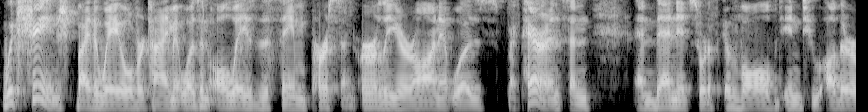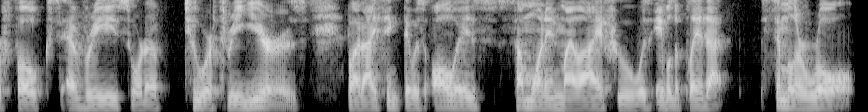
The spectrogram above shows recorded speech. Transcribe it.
which changed, by the way, over time. It wasn't always the same person. Earlier on, it was my parents. And and then it sort of evolved into other folks every sort of two or three years. But I think there was always someone in my life who was able to play that similar role.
